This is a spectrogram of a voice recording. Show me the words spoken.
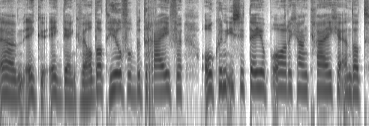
uh, ik, ik denk wel dat heel veel bedrijven... ook hun ICT op orde gaan krijgen... en dat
